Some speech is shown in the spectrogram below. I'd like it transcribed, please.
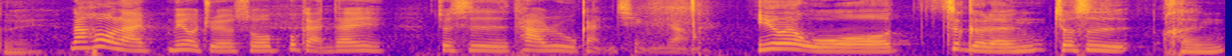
对。那后来没有觉得说不敢再就是踏入感情这样？因为我这个人就是很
